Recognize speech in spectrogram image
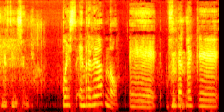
en este incendio? Pues en realidad no. Eh, fíjate que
